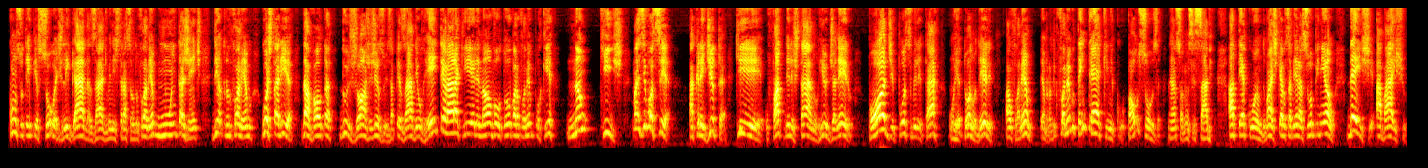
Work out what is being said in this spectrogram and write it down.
Consultei pessoas ligadas à administração do Flamengo. Muita gente dentro do Flamengo gostaria da volta do Jorge Jesus. Apesar de eu reiterar aqui, ele não voltou para o Flamengo porque não quis. Mas e você? Acredita que o fato dele estar no Rio de Janeiro pode possibilitar um retorno dele ao Flamengo? Lembrando que o Flamengo tem técnico, Paulo Souza, né? Só não se sabe até quando. Mas quero saber a sua opinião. Deixe abaixo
